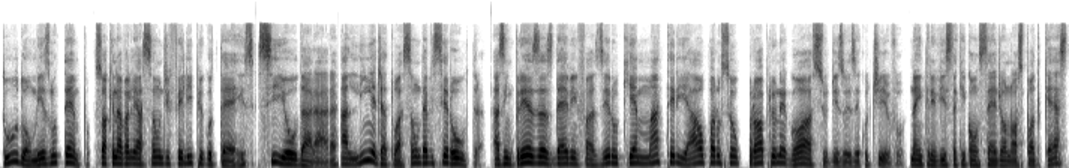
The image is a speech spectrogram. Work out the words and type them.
tudo ao mesmo tempo. Só que na avaliação de Felipe Guterres, CEO da Arara, a linha de atuação deve ser outra. As empresas devem fazer o que é material para o seu próprio negócio, diz o executivo. Na entrevista que concede ao nosso podcast,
